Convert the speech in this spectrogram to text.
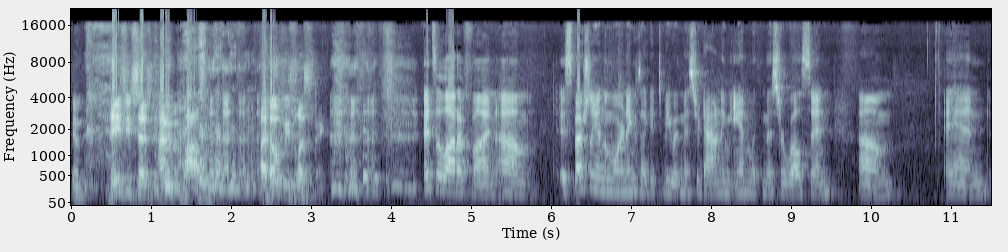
Im- Daisy says kind of impossible. I hope he's listening. It's a lot of fun, um, especially in the mornings. I get to be with Mr. Downing and with Mr. Wilson, um, and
